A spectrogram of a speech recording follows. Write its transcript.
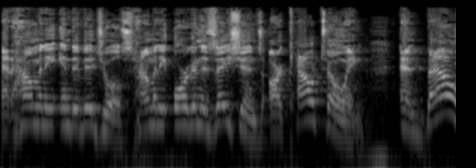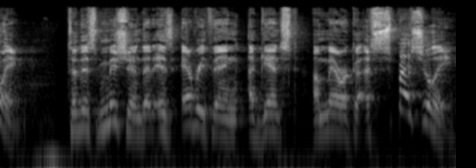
at how many individuals, how many organizations are kowtowing and bowing to this mission that is everything against America, especially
